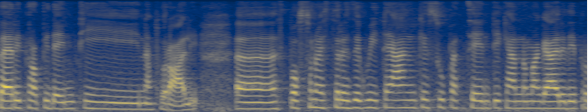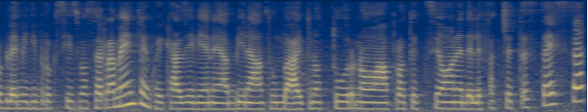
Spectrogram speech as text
per i propri denti naturali. Eh, possono essere eseguite anche su pazienti che hanno magari dei problemi di bruxismo serramento, in quei casi viene abbinato un bite notturno turno a protezione delle faccette stesse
